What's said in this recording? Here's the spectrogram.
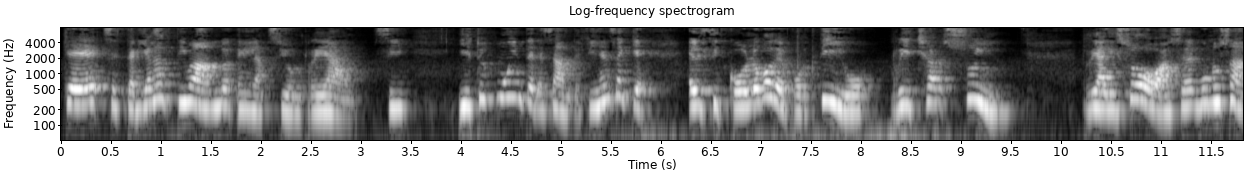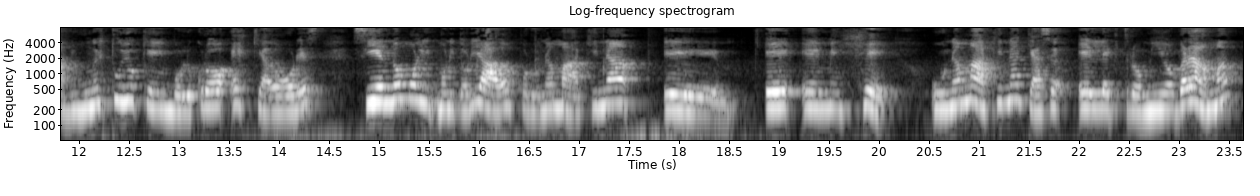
que se estarían activando en la acción real, ¿sí? Y esto es muy interesante. Fíjense que el psicólogo deportivo Richard Swing realizó hace algunos años un estudio que involucró esquiadores siendo monitoreados por una máquina EMG, eh, e una máquina que hace electromiograma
